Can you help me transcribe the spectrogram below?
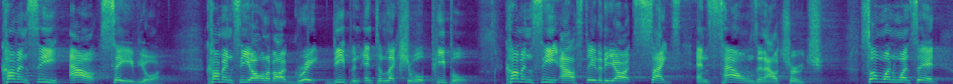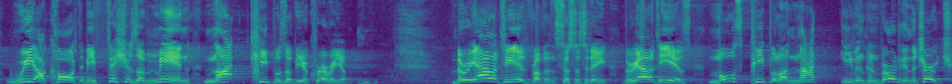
Come and see our Savior. Come and see all of our great, deep, and intellectual people. Come and see our state of the art sights and sounds in our church. Someone once said, We are called to be fishers of men, not keepers of the aquarium. the reality is, brothers and sisters, today, the reality is most people are not even converted in the church.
